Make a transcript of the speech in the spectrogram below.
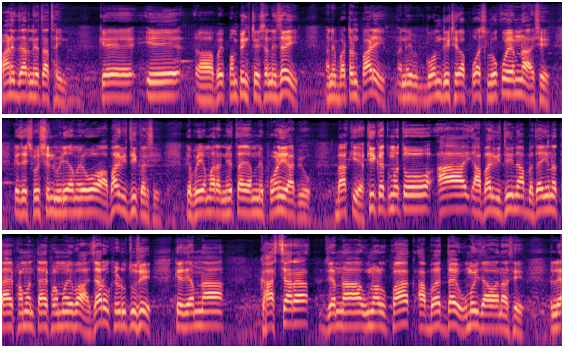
પાણીદાર નેતા થઈને, કે એ ભાઈ પમ્પિંગ સ્ટેશને જઈ અને બટન પાડી અને ગોમદીઠ એવા પોસ્ટ લોકો એમના હશે કે જે સોશિયલ મીડિયામાં એવો આભાર વિધિ કરશે કે ભાઈ અમારા નેતાએ અમને પોણી આપ્યો. બાકી હકીકતમાં તો આ આભાર વિધિના બધા એના તાયફામાં તાયફામાં એવા હજારો ખેડૂતો છે કે જેમના ઘાસચારા, જેમના ઉનાળુ પાક, આ બધાય ઉમઈ જવાના છે. એટલે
